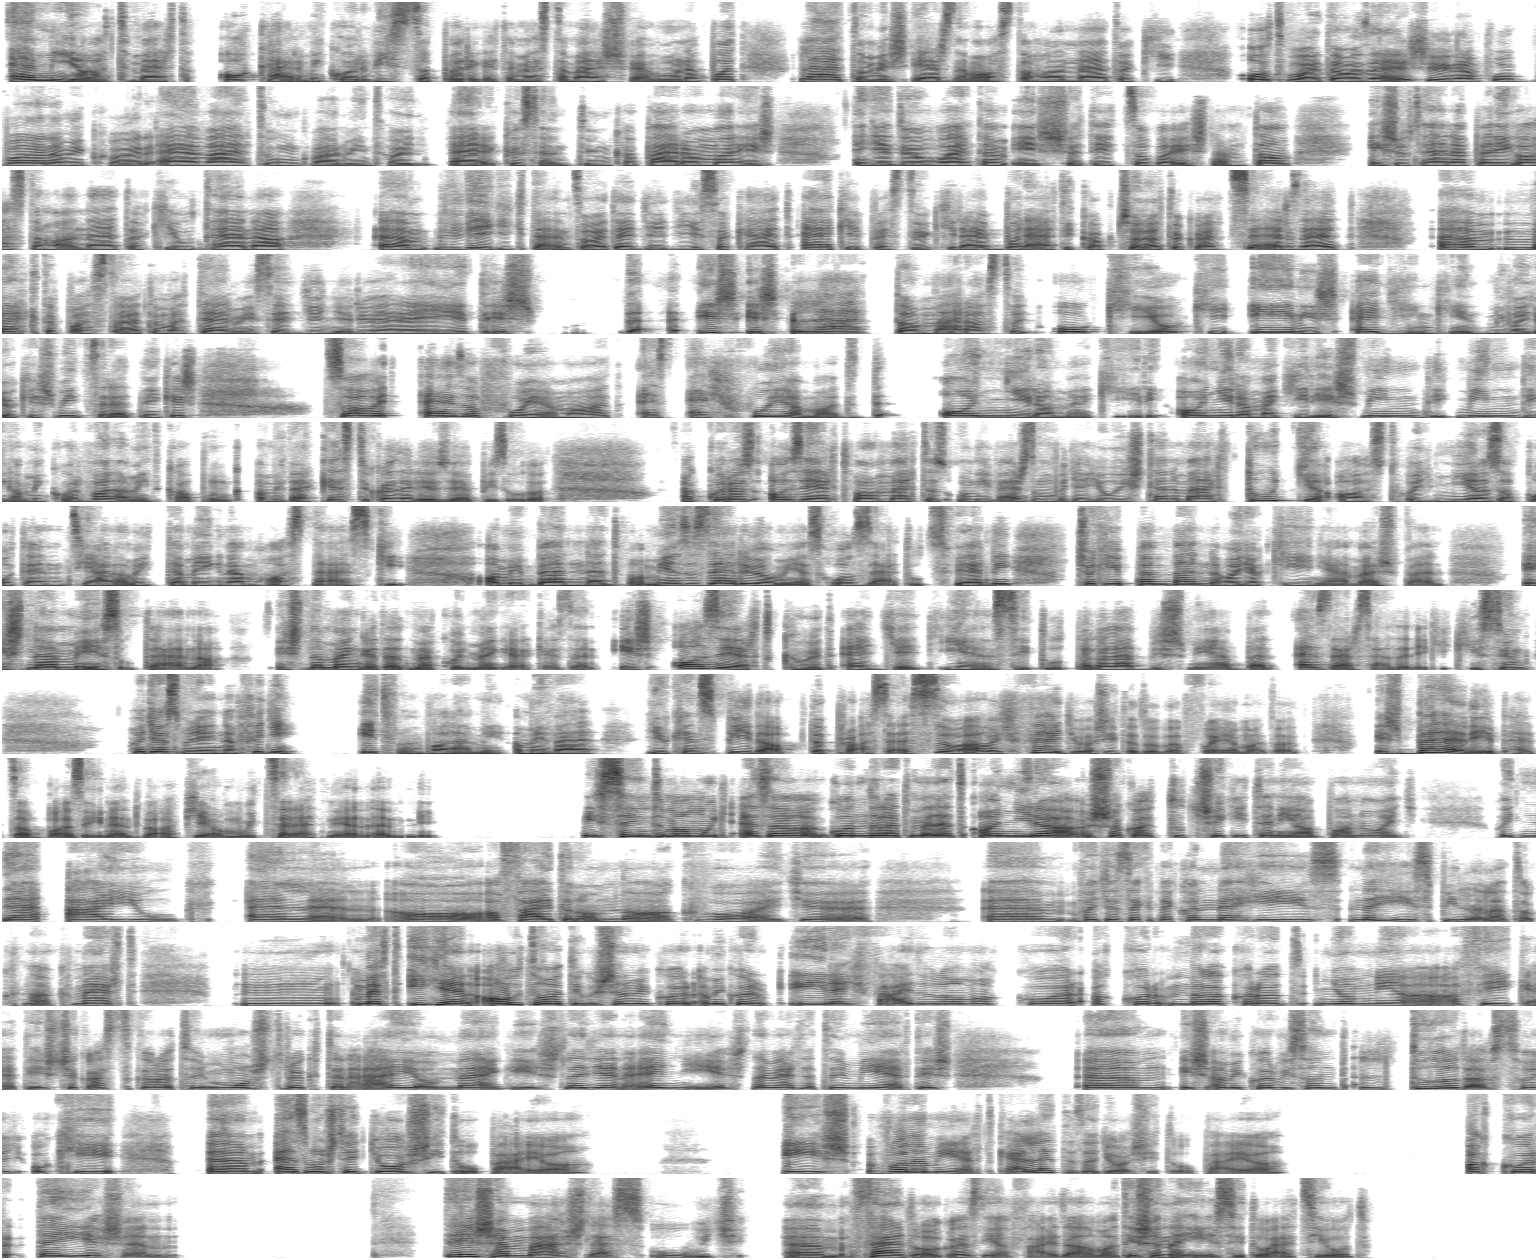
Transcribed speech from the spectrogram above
emiatt, mert akármikor visszapörgetem ezt a másfél hónapot, látom és érzem azt a Hannát, aki ott voltam az első napokban, amikor elváltunk, mármint, hogy elköszöntünk a párommal, és egyedül voltam, és sötét szoba, és nem tudom, és utána pedig azt a Hannát, aki utána um, végig táncolt egy-egy éjszakát, elképesztő király baráti kapcsolatokat szerzett, um, megtapasztaltam a természet gyönyörű elejét, és de, és, és láttam már azt, hogy oké, okay, oké, okay, én is egyénként mi vagyok, és mit szeretnék, és szóval, hogy ez a folyamat, ez egy folyamat, de annyira megéri, annyira megéri, és mindig, mindig, amikor valamit kapunk, amivel kezdtük az előző epizódot, akkor az azért van, mert az univerzum vagy a jóisten már tudja azt, hogy mi az a potenciál, amit te még nem használsz ki, ami benned van, mi az az erő, amihez hozzá tudsz férni, csak éppen benne vagy a kényelmesben, és nem mész utána, és nem engeded meg, hogy megérkezzen. És azért küld egy-egy ilyen szitút, legalábbis mi ebben ezer százalékig hiszünk, hogy azt mondja, hogy na figyelj, itt van valami, amivel you can speed up the process, szóval, hogy felgyorsítatod a folyamatot, és beleléphetsz abba az énedbe, aki amúgy szeretnél lenni. És szerintem amúgy ez a gondolatmenet annyira sokat tud segíteni abban, hogy, hogy ne álljunk ellen a, a fájdalomnak, vagy, vagy ezeknek a nehéz, nehéz pillanatoknak, mert mm, mert igen, automatikusan, amikor, amikor ér egy fájdalom, akkor, akkor meg akarod nyomni a, a féket, és csak azt akarod, hogy most rögtön álljon meg, és legyen ennyi, és nem érted, hogy miért, és Um, és amikor viszont tudod azt, hogy oké, okay, um, ez most egy gyorsítópálya, és valamiért kellett ez a gyorsítópálya, akkor teljesen teljesen más lesz úgy um, feldolgozni a fájdalmat és a nehéz szituációt.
